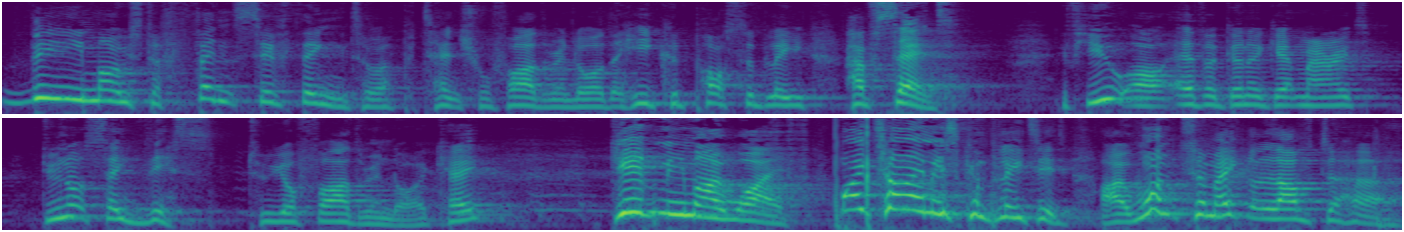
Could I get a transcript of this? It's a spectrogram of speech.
the most offensive thing to a potential father in law that he could possibly have said. If you are ever going to get married, do not say this to your father in law, okay? Give me my wife. My time is completed. I want to make love to her.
